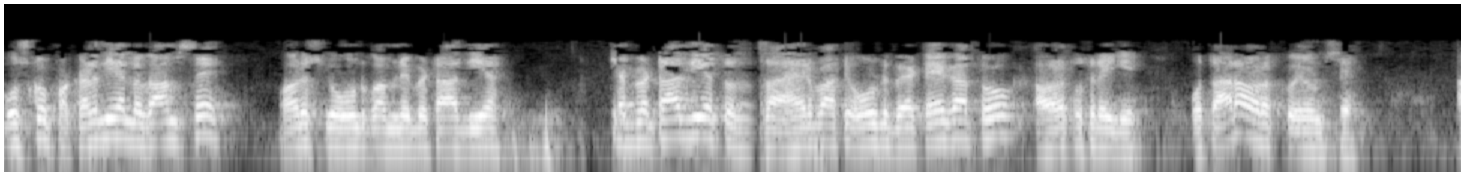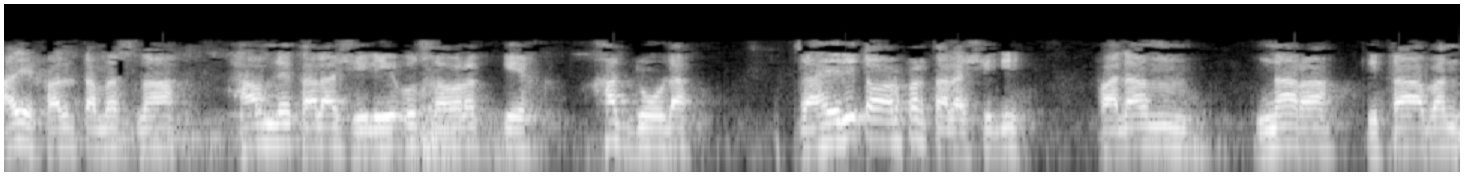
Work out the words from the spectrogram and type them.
اس کو پکڑ دیا لگام سے اور اس کے اونٹ کو ہم نے بٹا دیا۔ جب بٹا دیا تو ظاہر بات ہے، اونٹ بیٹھے گا تو عورت اترے گی۔ اتارا عورت کو اونٹ سے۔ ارے فل تمسنا، ہم نے تلاشی لی، اس عورت کے خط ڈھونڈا۔ ظاہری طور پر تلاشی لی فلم نارا کتابن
